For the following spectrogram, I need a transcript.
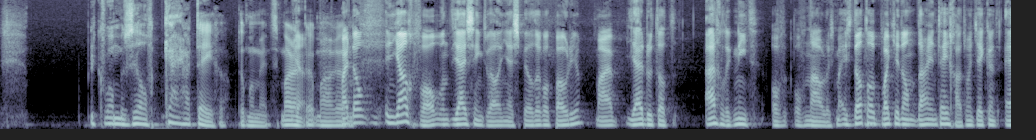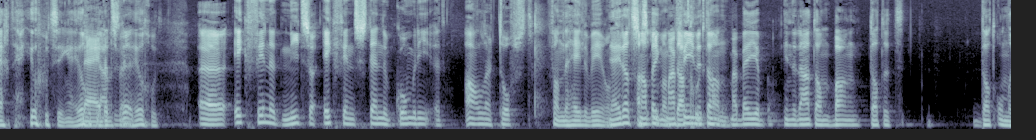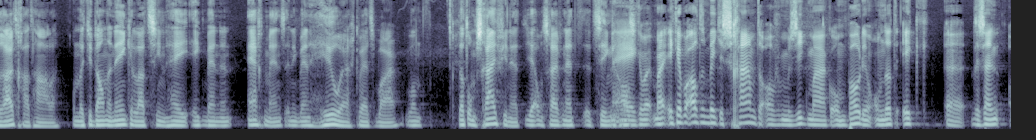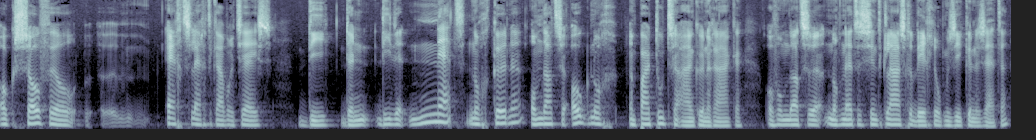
Ik kwam mezelf keihard tegen op dat moment. Maar, Ja. eh, maar, eh, Maar dan in jouw geval, want jij zingt wel en jij speelt ook op het podium. Maar jij doet dat eigenlijk niet of, of nauwelijks. Maar is dat ook wat je dan daarin tegenhoudt? Want jij kunt echt heel goed zingen. Heel Nee, goed dat dat is heel goed. Eh, ik vind het niet zo. Ik vind stand-up comedy het allertofst van de hele wereld. Nee, dat Als snap ik. Maar, dat vind je het dan, kan. maar ben je inderdaad dan bang dat het dat onderuit gaat halen? Omdat je dan in één keer laat zien... hé, hey, ik ben een echt mens en ik ben heel erg kwetsbaar. Want dat omschrijf je net. Jij omschrijft net het zingen Nee, als... ik, heb- maar ik heb altijd een beetje schaamte over muziek maken op een podium. Omdat ik... eh, er zijn ook zoveel eh, echt slechte cabaretiers... Die er, die er net nog kunnen... omdat ze ook nog een paar toetsen aan kunnen raken. Of omdat ze nog net een Sinterklaas gedichtje op muziek kunnen zetten.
